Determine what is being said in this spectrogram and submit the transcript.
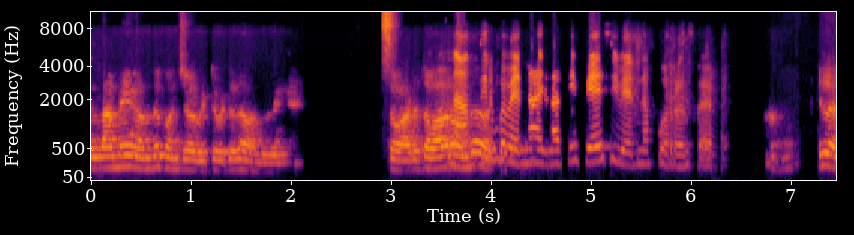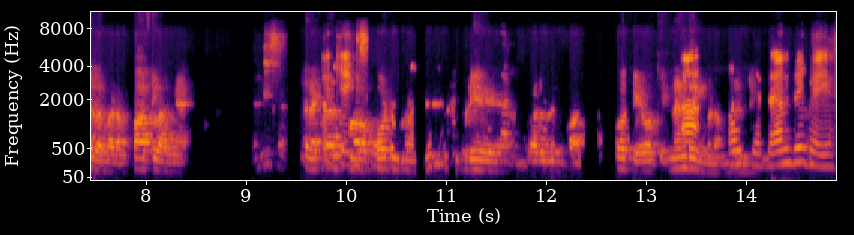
எல்லாமே வந்து கொஞ்சம் விட்டு விட்டு தான் வந்ததுங்க. சோ அடுத்த வாரம் நான் வந்து திரும்ப வேணா எல்லாத்தையும் பேசி வேணா போடுறேன் சார். இல்ல இல்ல மேடம் பாக்கலாங்க. ரெக்கார்ட் ஓகேங்க சார். போட்டு இப்படி வருதுன்னு பாக்கலாம். ஓகே ஓகே நன்றிங்க மேடம். நன்றி ஓகே நன்றிங்க ஐயா.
